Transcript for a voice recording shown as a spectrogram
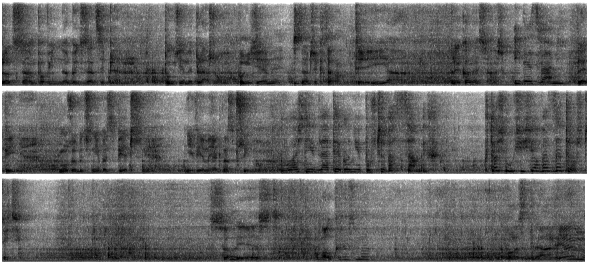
Klot sam powinno być za cyplem. Pójdziemy plażą. Pójdziemy? Znaczy kto? Ty i ja. Rekonesans. Idę z wami. Lepiej nie. Może być niebezpiecznie. Nie wiemy, jak nas przyjmą. Właśnie dlatego nie puszczę was samych. Ktoś musi się o was zatroszczyć. Co jest? Okres ma? Pozdrawiam.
